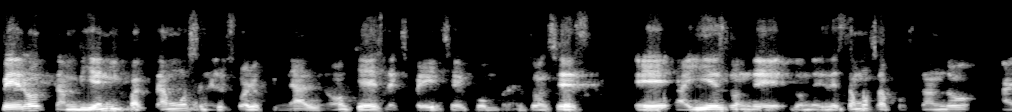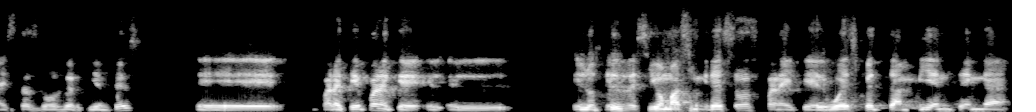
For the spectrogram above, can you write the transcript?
pero también impactamos en el usuario final, ¿no? Que es la experiencia de compra. Entonces, eh, ahí es donde, donde le estamos apostando a estas dos vertientes. Eh, ¿Para qué? Para que el, el, el, hotel reciba más ingresos, para que el huésped también tenga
